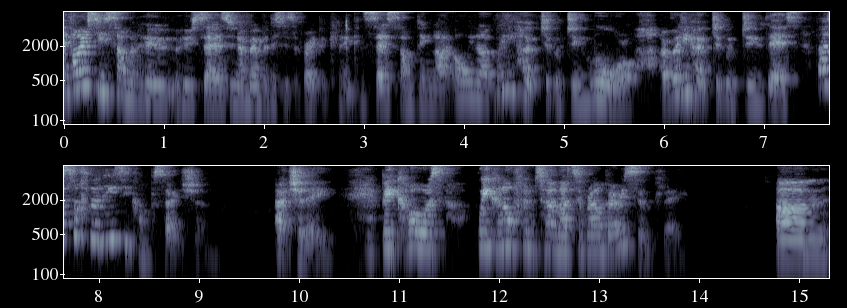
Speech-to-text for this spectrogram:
if I see someone who who says, you know, remember this is a very big clinic, and says something like, "Oh, you know, I really hoped it would do more," or "I really hoped it would do this," that's often an easy conversation, actually, because we can often turn that around very simply. Um,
